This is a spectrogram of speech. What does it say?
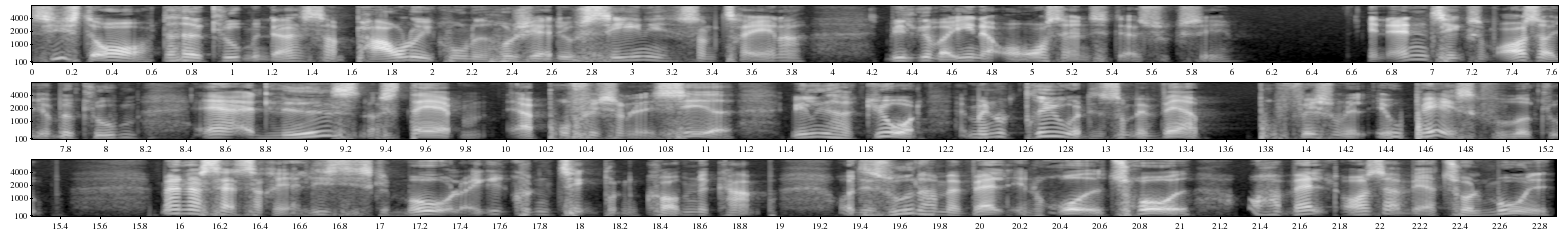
Sidste år der havde klubben der São Paulo-ikonet José Dioceni som træner, hvilket var en af årsagerne til deres succes. En anden ting, som også har hjulpet klubben, er, at ledelsen og staben er professionaliseret, hvilket har gjort, at man nu driver det som en hver professionel europæisk fodboldklub. Man har sat sig realistiske mål og ikke kun tænkt på den kommende kamp, og desuden har man valgt en rød tråd og har valgt også at være tålmodig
